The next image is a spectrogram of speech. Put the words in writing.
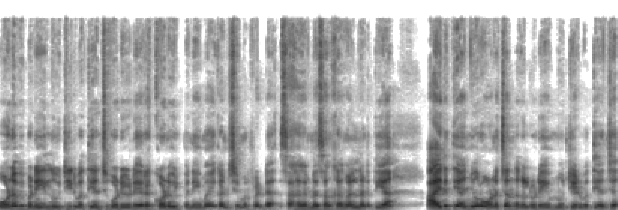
ഓണവിപണിയിൽ നൂറ്റി ഇരുപത്തിയഞ്ച് കോടിയുടെ റെക്കോർഡ് വിൽപ്പനയുമായി കൺസ്യൂമർ ഫെഡ്. സഹകരണ സംഘങ്ങൾ നടത്തിയ ആയിരത്തി അഞ്ഞൂറ് ഓണച്ചന്തകളിലൂടെയും നൂറ്റി എഴുപത്തിയഞ്ച്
